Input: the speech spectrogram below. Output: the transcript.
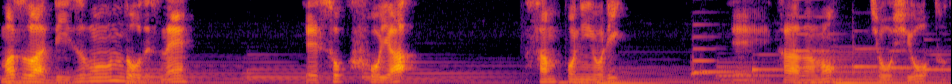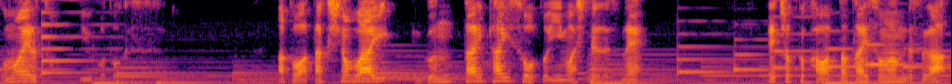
まずはリズム運動ですね。え速歩や散歩により、え、体の調子を整えるということです。あと私の場合、軍隊体操と言いましてですね、えちょっと変わった体操なんですが、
